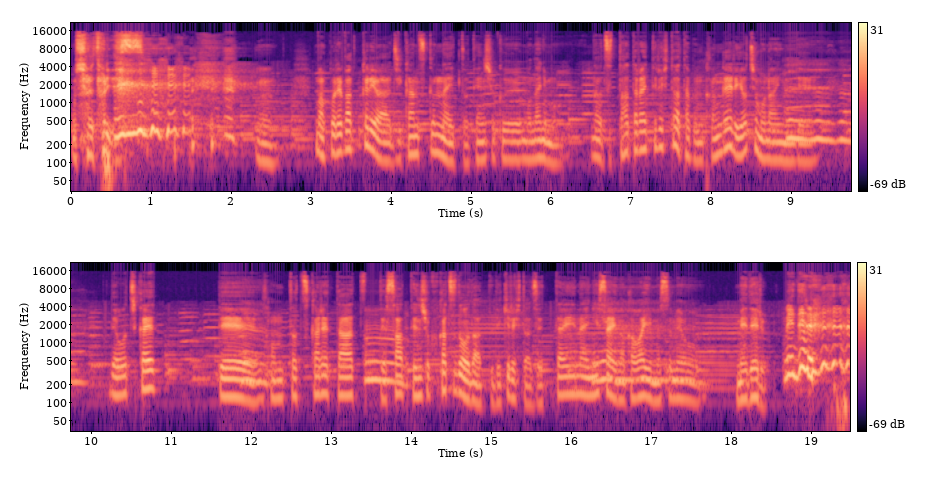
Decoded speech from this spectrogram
おっしゃる通りです。うん。まあこればっかりは時間作んないと転職も何もなんかずっと働いてる人は多分考える余地もないんで、うんうんうん。でお家帰ってうん。本当疲れたっつってさ、うん。転職活動だってできる人は絶対いない2歳の可愛い娘をめでる、めでる。うん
